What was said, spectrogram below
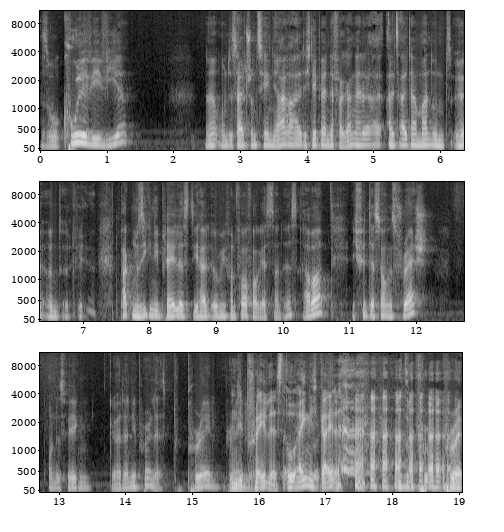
so cool wie wir. Ne? Und ist halt schon zehn Jahre alt. Ich lebe ja in der Vergangenheit als alter Mann und, und pack Musik in die Playlist, die halt irgendwie von vorvorgestern ist. Aber ich finde, der Song ist fresh und deswegen gehört er in die Playlist. Play, In die Playlist. Oh, eigentlich geil. also Pr- Pray-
